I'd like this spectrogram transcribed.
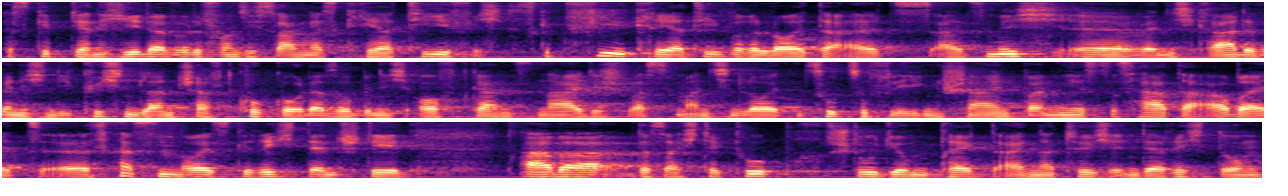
es gibt ja nicht jeder würde von sich sagen, er ist kreativ. Ich, es gibt viel kreativere Leute als, als mich. Äh, wenn ich gerade, wenn ich in die Küchenlandschaft gucke oder so, bin ich oft ganz neidisch, was manchen Leuten zuzufliegen scheint. Bei mir ist das harte Arbeit, äh, dass ein neues Gericht entsteht. Aber das Architekturstudium prägt einen natürlich in der Richtung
